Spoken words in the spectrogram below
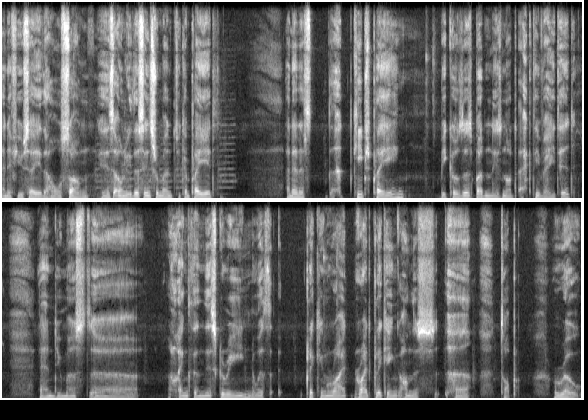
And if you say the whole song is only this instrument you can play it. And then it keeps playing because this button is not activated. And you must uh, lengthen this green with clicking right right clicking on this uh, top row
